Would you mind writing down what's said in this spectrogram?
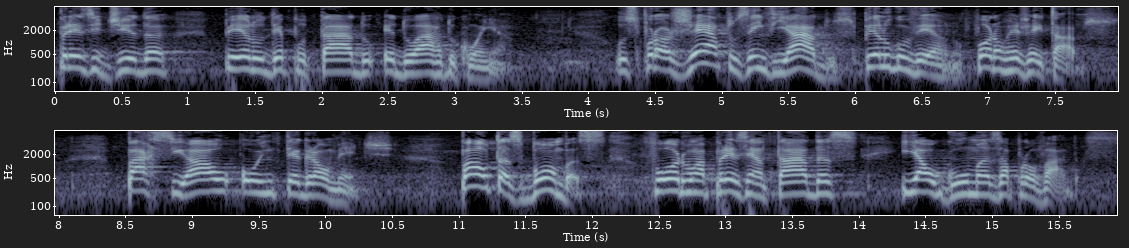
presidida pelo deputado Eduardo Cunha os projetos enviados pelo governo foram rejeitados, parcial ou integralmente. Pautas bombas foram apresentadas e algumas aprovadas.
